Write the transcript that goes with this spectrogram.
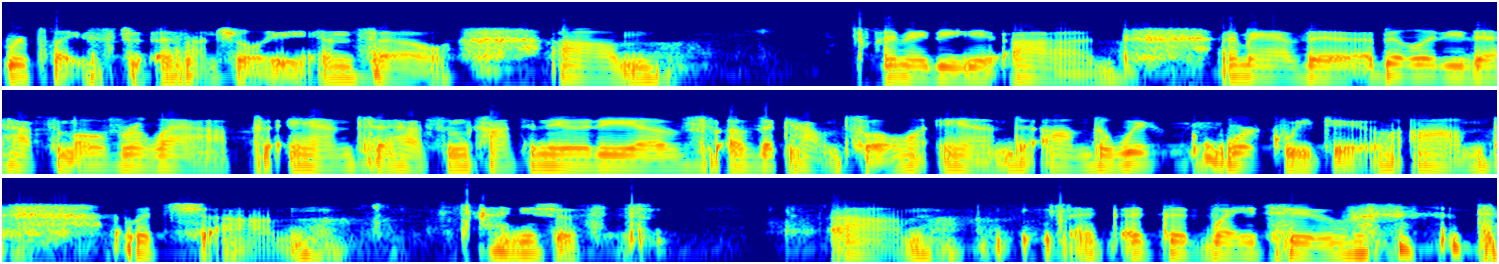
replaced, essentially. And so um, I may be, uh, I may have the ability to have some overlap and to have some continuity of, of the council and um, the work, we do, um, which I think is just um, a, a, good way to to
